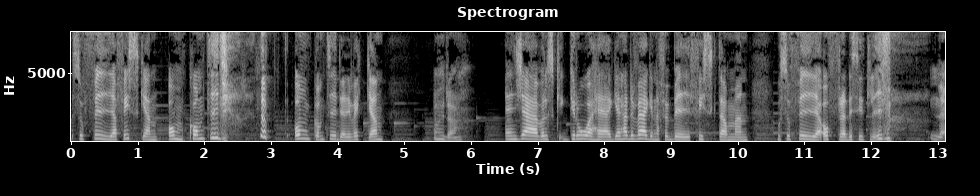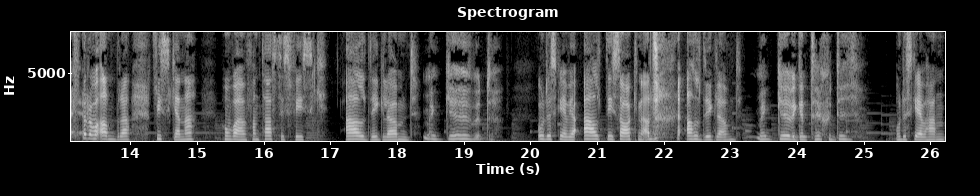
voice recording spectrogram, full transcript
Sofia-fisken omkom tidigare, omkom tidigare i veckan. Oj då. En djävulsk gråhäger hade vägarna förbi fiskdammen och Sofia offrade sitt liv Nej. för de andra fiskarna. Hon var en fantastisk fisk, aldrig glömd. Men gud. Och då skrev jag alltid saknad, aldrig glömd. Men gud vilken tragedi. Och då skrev han,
